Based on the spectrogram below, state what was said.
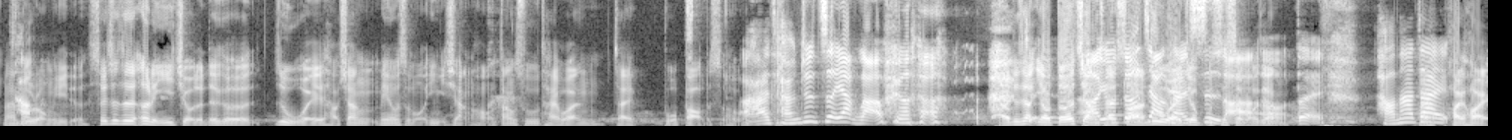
蛮不容易的。所以这是二零一九的这个入围，好像没有什么印象哈。当初台湾在播报的时候，啊，台湾就是这样啦，没有啦，然后就是要有得奖才算，才入围就不是。什么这样哦。对，好，那坏在坏坏，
